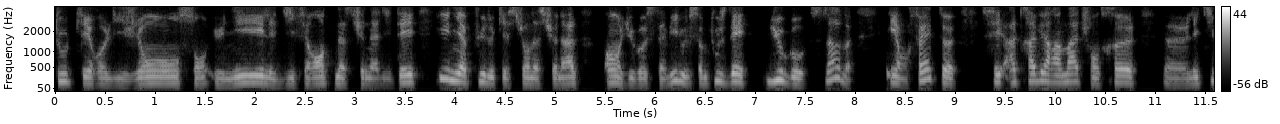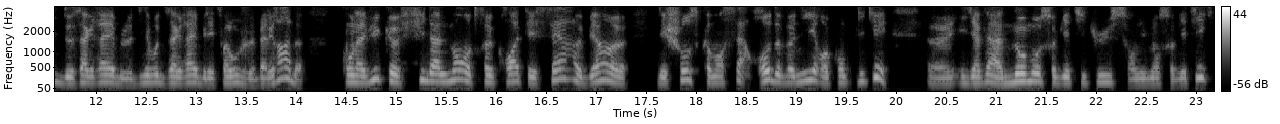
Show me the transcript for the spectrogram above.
toutes les religions sont unies, les différentes nationalités. Il n'y a plus de question nationale en Yougoslavie. Nous sommes tous des Yougoslaves. Et en fait, c'est à travers un match entre euh, l'équipe de Zagreb, le Dynamo de Zagreb et l'Étoile Rouge de Belgrade, qu'on a vu que finalement, entre Croates et Serbes, eh bien, euh, les choses commençaient à redevenir compliquées. Euh, il y avait un homo soviéticus en Union soviétique,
